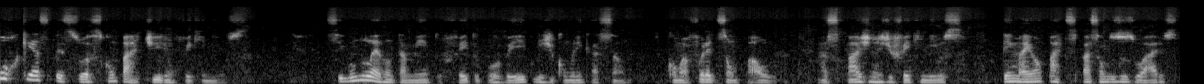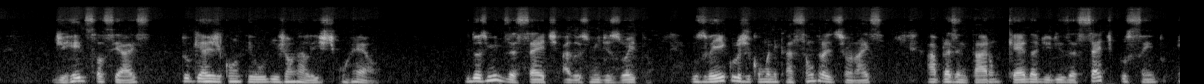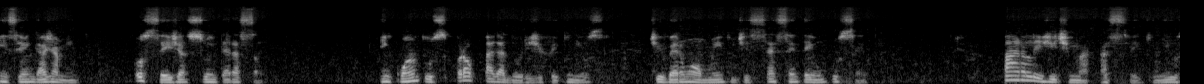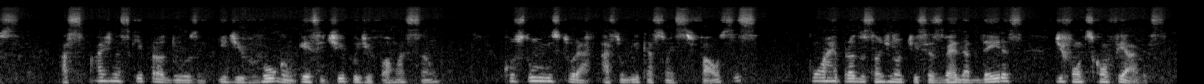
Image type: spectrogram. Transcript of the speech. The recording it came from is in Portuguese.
Por que as pessoas compartilham fake news? Segundo o levantamento feito por veículos de comunicação, como a Folha de São Paulo, as páginas de fake news têm maior participação dos usuários de redes sociais do que as de conteúdo jornalístico real. De 2017 a 2018, os veículos de comunicação tradicionais apresentaram queda de 17% em seu engajamento, ou seja, sua interação, enquanto os propagadores de fake news tiveram um aumento de 61%. Para legitimar as fake news, as páginas que produzem e divulgam esse tipo de informação costumam misturar as publicações falsas com a reprodução de notícias verdadeiras de fontes confiáveis.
